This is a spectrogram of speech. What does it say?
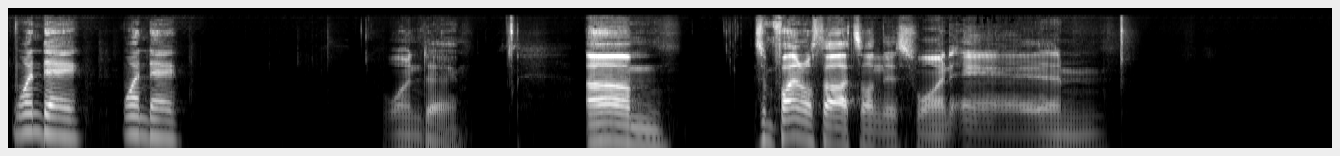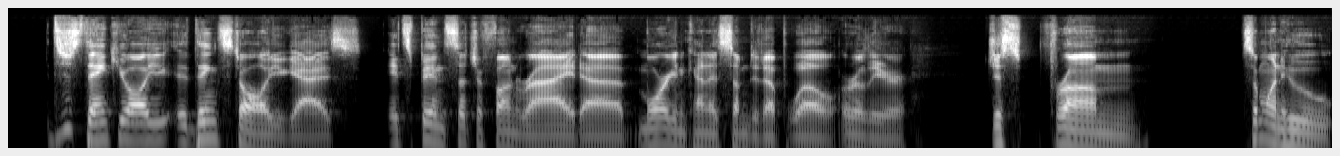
one day, one day. One day. Um, some final thoughts on this one, and just thank you all. You thanks to all you guys. It's been such a fun ride. Uh, Morgan kind of summed it up well earlier. Just from someone who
